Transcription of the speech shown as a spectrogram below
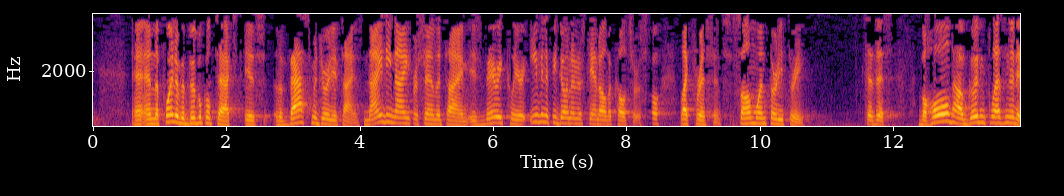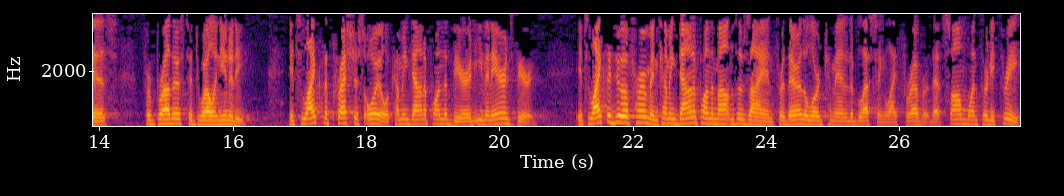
And the point of a biblical text is the vast majority of times, 99% of the time, is very clear, even if you don't understand all the cultures. So, like for instance, Psalm 133 says this Behold how good and pleasant it is for brothers to dwell in unity. It's like the precious oil coming down upon the beard, even Aaron's beard. It's like the dew of Hermon coming down upon the mountains of Zion, for there the Lord commanded a blessing, life forever. That's Psalm 133.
